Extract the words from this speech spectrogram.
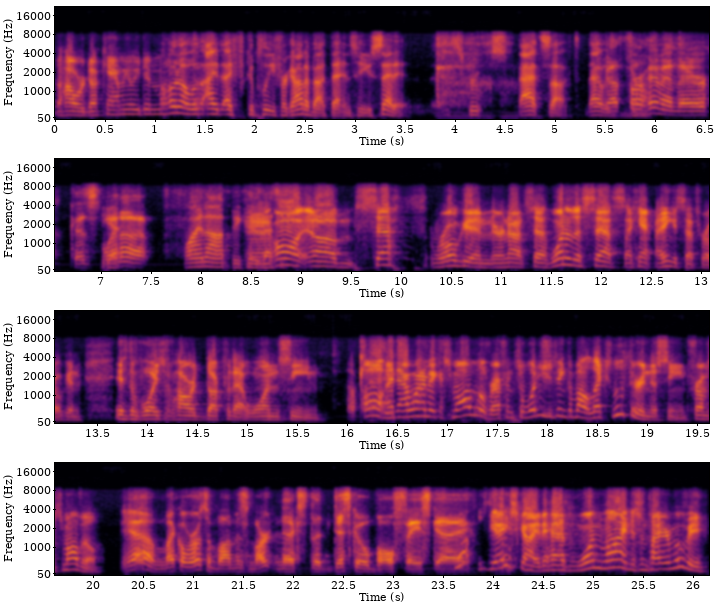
The Howard Duck cameo you didn't like? oh no well, I, I completely forgot about that until you said it Screw, that sucked that was Got to throw him in there because why Yeah. not? why not because Uh, that's oh, um, Seth Rogen or not Seth? One of the Seths. I can't. I think it's Seth Rogen is the voice of Howard Duck for that one scene. Okay. Oh, and I want to make a Smallville reference. So, what did you think about Lex Luthor in this scene from Smallville? yeah, Michael Rosenbaum is Martinex, the disco ball face guy. He's the ice guy that has one line this entire movie.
